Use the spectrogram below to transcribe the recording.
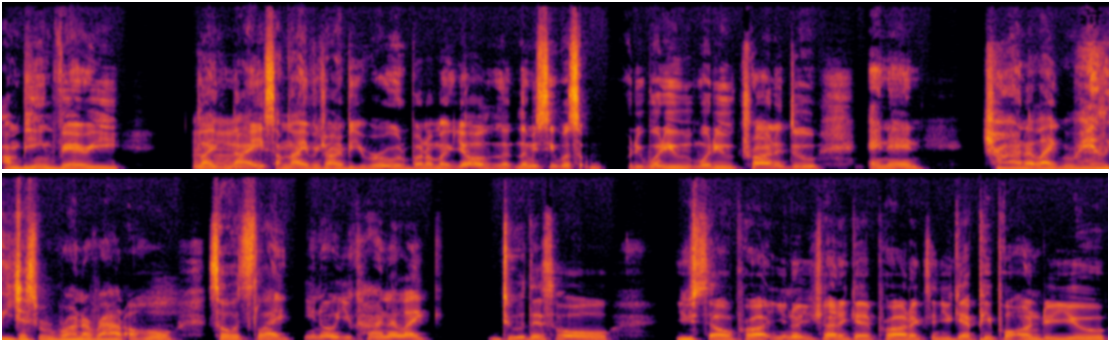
I'm being very like Mhm. nice. I'm not even trying to be rude, but I'm like, yo, let, let me see what's what are, you- what are you what are you trying to do? And then trying to like really just run around. Oh, so it's like you know you kind of like do this whole you sell pro, you know, you try to get products and you get people under you,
